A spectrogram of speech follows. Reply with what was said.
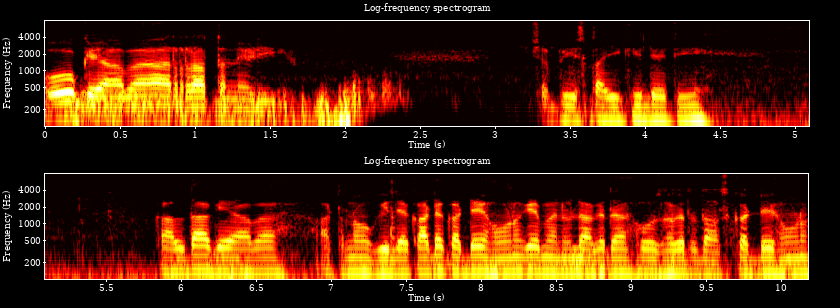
ਉਹ ਗਿਆ ਵਾ ਰਤ ਨੇੜੀ। 26 27 ਕਿੱਲੇ ਤੀ। ਕੱਲ ਦਾ ਗਿਆ ਵਾ 8-9 ਕਿਲੇ ਕੱਢ ਕੱਢੇ ਹੋਣਗੇ, ਮੈਨੂੰ ਲੱਗਦਾ, ਹੋ ਸਕਦਾ 10 ਕੱਢੇ ਹੋਣ।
